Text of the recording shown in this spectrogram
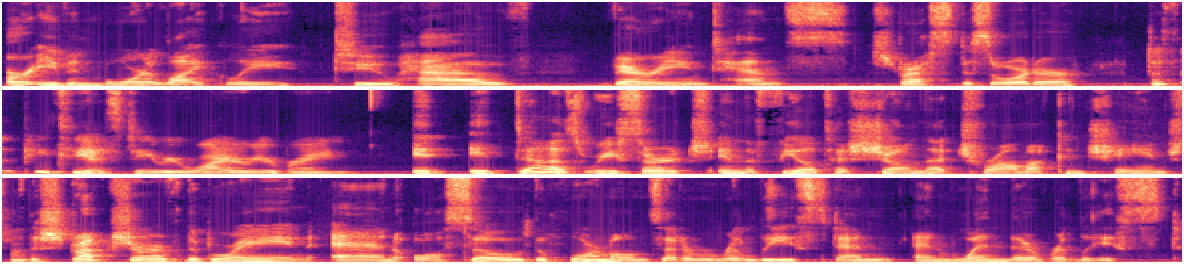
are even more likely to have very intense stress disorder doesn't PTSD rewire your brain? It, it does. Research in the field has shown that trauma can change the structure of the brain and also the hormones that are released and, and when they're released.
